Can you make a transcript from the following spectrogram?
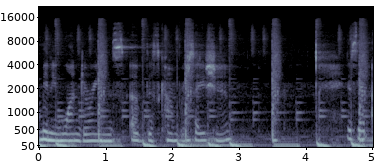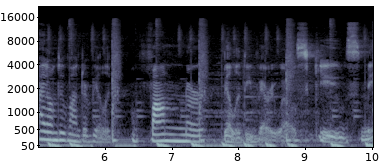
many wanderings of this conversation, is that I don't do vulnerability, vulnerability very well. Excuse me.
